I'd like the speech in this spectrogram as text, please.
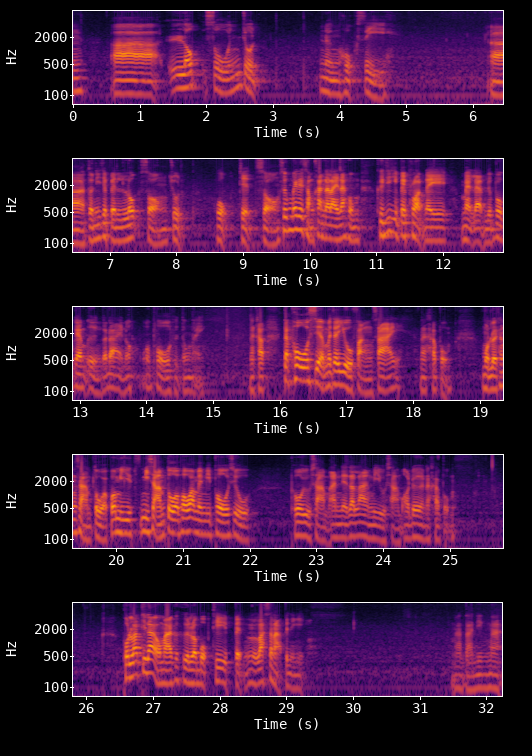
ลบ 0.164อ่าตัวนี้จะเป็นลบ 6 7 2 ซึ่งไม่ได้สำคัญอะไรนะผม คือที่จริงไปพลอตใน MATLAB หรือโปรแกรมอื่นก็ได้เนาะว่าโพลคือตรงไหนนะครับแต่โพลเสียมันจะอยู่ฝั่งซ้ายนะครับผมหมดเลยทั้ง 3 ตัว เพราะมีมี 3 ตัวเพราะว่ามันมีโพลอยู่โพลอยู่ 3 อันเนี่ยด้านล่างมีอยู่3ออเดอร์นะครับผมผลลัพธ์ที่ได้ออกมาก็คือระบบที่เป็นลักษณะเป็นอย่างนี้หน้าตานิ่งมาก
